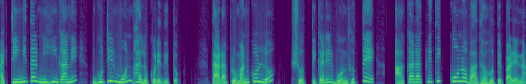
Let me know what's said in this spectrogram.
আর টিঙি তার মিহি গানে গুটির মন ভালো করে দিত। তারা প্রমাণ করল, সত্যিকারের বন্ধুত্বে আকার আকৃতি কোনো বাধা হতে পারে না।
